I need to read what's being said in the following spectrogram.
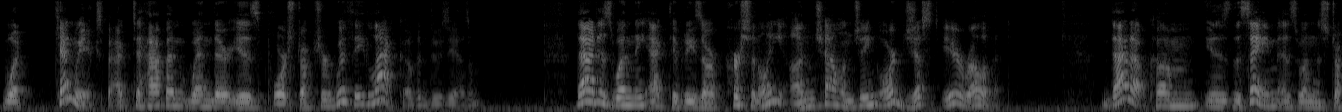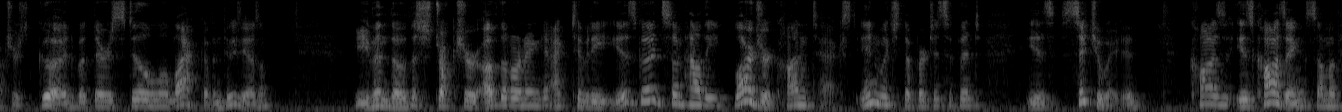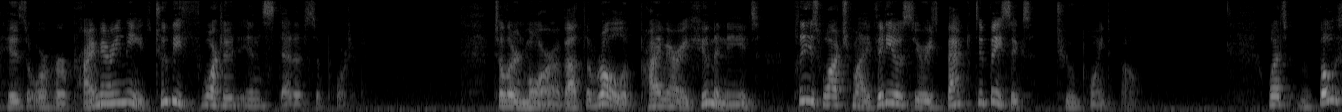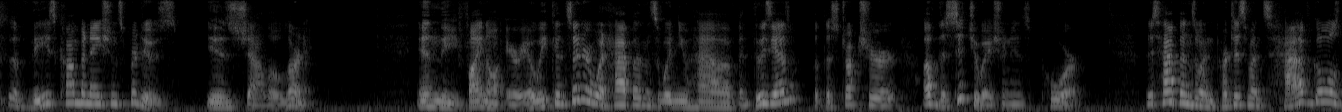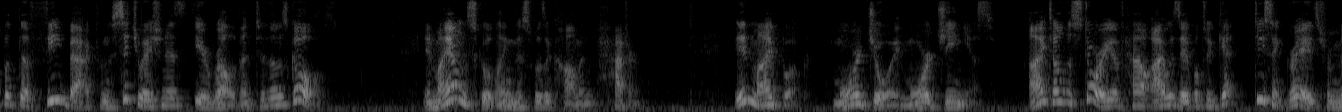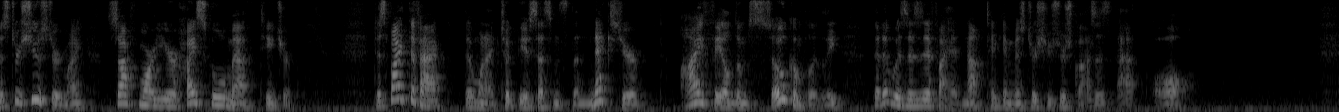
What can we expect to happen when there is poor structure with a lack of enthusiasm? That is when the activities are personally unchallenging or just irrelevant. That outcome is the same as when the structure is good, but there is still a lack of enthusiasm. Even though the structure of the learning activity is good, somehow the larger context in which the participant is situated cause, is causing some of his or her primary needs to be thwarted instead of supported. To learn more about the role of primary human needs, please watch my video series Back to Basics 2.0. What both of these combinations produce is shallow learning. In the final area, we consider what happens when you have enthusiasm, but the structure of the situation is poor. This happens when participants have goals, but the feedback from the situation is irrelevant to those goals. In my own schooling, this was a common pattern. In my book, More Joy, More Genius, I tell the story of how I was able to get decent grades from Mr. Schuster, my sophomore year high school math teacher. Despite the fact that when I took the assessments the next year, I failed them so completely that it was as if I had not taken Mr. Schuster's classes at all.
